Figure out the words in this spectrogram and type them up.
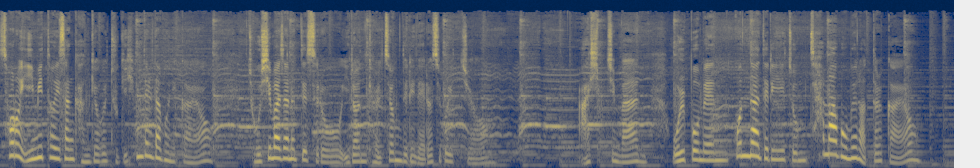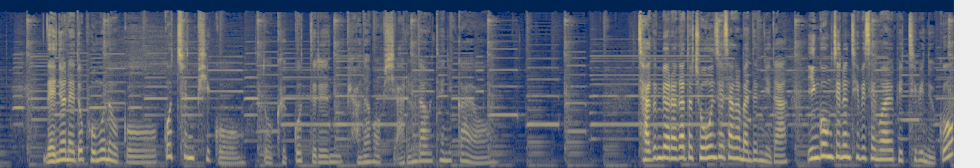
서로 2미터 이상 간격을 두기 힘들다 보니까요. 조심하자는 뜻으로 이런 결정들이 내려지고 있죠. 아쉽지만 올 봄엔 꽃나들이 좀 참아보면 어떨까요? 내년에도 봄은 오고 꽃은 피고 또 그 꽃들은 변함없이 아름다울 테니까요. 작은 변화가 더 좋은 세상을 만듭니다. 인공지능 TV 생활 BTV 누구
